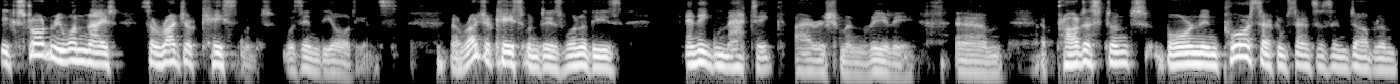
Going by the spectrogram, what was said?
extraordinary one night, Sir Roger Casement was in the audience. Now, Roger Casement is one of these enigmatic Irishman, really. Um, a Protestant born in poor circumstances in Dublin,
